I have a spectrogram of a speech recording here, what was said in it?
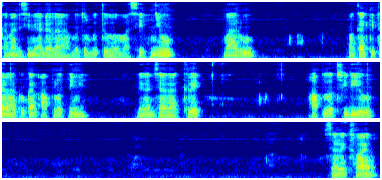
karena di sini adalah betul-betul masih new, baru. Maka kita lakukan uploading dengan cara create upload video select file.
